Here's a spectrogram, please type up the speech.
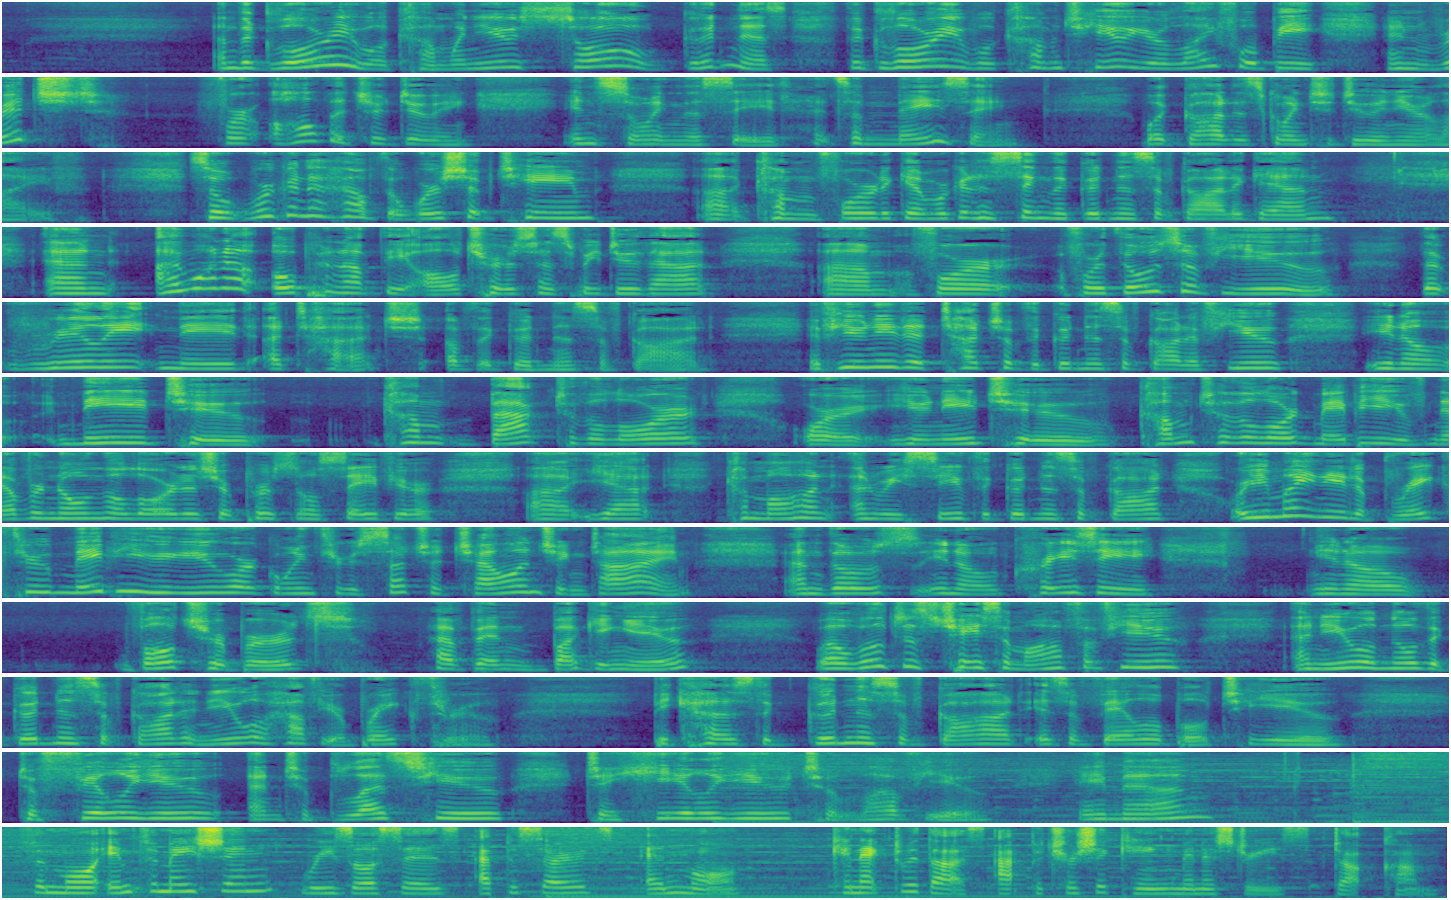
And the glory will come. When you sow goodness, the glory will come to you. Your life will be enriched for all that you're doing in sowing the seed. It's amazing what God is going to do in your life. So we're going to have the worship team uh, come forward again. We're going to sing the goodness of God again. And I want to open up the altars as we do that um, for, for those of you that really need a touch of the goodness of God. If you need a touch of the goodness of God, if you, you know, need to come back to the Lord or you need to come to the Lord. Maybe you've never known the Lord as your personal Savior uh, yet. Come on and receive the goodness of God. Or you might need a breakthrough. Maybe you are going through such a challenging time, and those, you know, crazy, you know, vulture birds have been bugging you. Well, we'll just chase them off of you, and you will know the goodness of God, and you will have your breakthrough because the goodness of God is available to you to fill you and to bless you, to heal you, to love you. Amen. For more information, resources, episodes, and more, connect with us at patriciakingministries.com.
